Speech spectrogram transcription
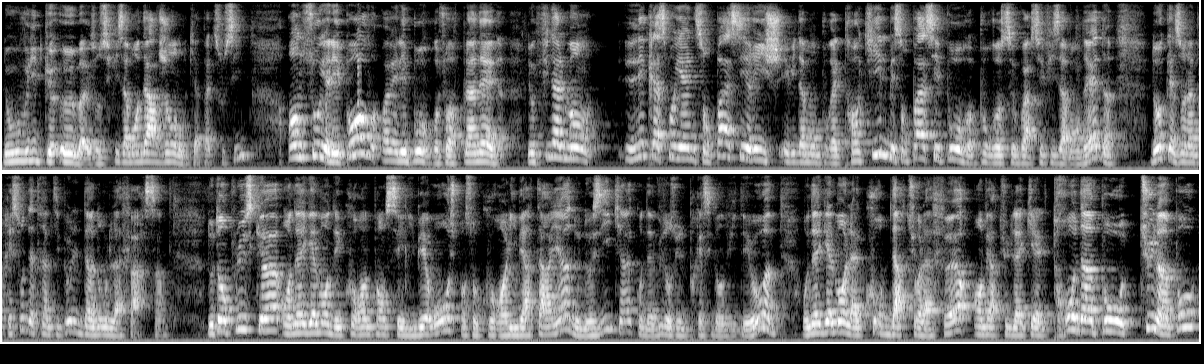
Donc vous vous dites que eux, bah, ils ont suffisamment d'argent, donc il n'y a pas de souci. En dessous, il y a les pauvres. les pauvres reçoivent plein d'aide. Donc finalement, les classes moyennes ne sont pas assez riches, évidemment, pour être tranquilles, mais sont pas assez pauvres pour recevoir suffisamment d'aide. Donc elles ont l'impression d'être un petit peu le dindon de la farce. D'autant plus qu'on a également des courants de pensée libéraux, je pense au courant libertarien de Nozick, hein, qu'on a vu dans une précédente vidéo. On a également la courbe d'Arthur Laffer, en vertu de laquelle trop d'impôts tue l'impôt.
